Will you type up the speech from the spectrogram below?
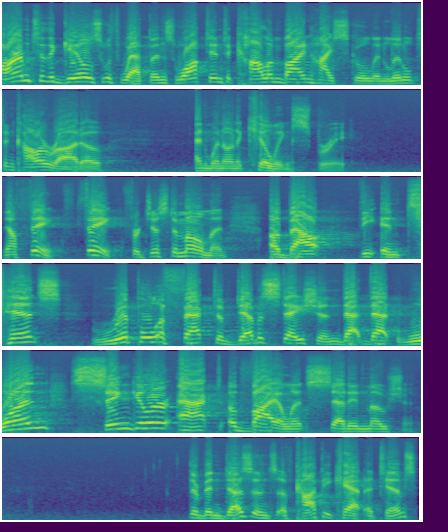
armed to the gills with weapons, walked into Columbine High School in Littleton, Colorado, and went on a killing spree. Now, think, think for just a moment about the intense ripple effect of devastation that that one singular act of violence set in motion. There have been dozens of copycat attempts,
